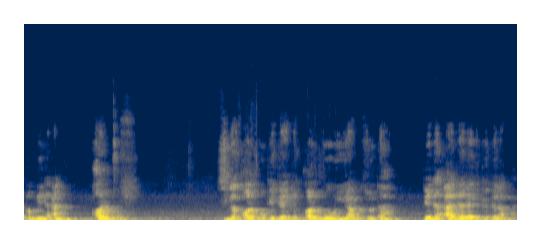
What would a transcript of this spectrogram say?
pembinaan qalbu Sehingga kalbu kita ini kalbu yang sudah tidak ada lagi kegelapan.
